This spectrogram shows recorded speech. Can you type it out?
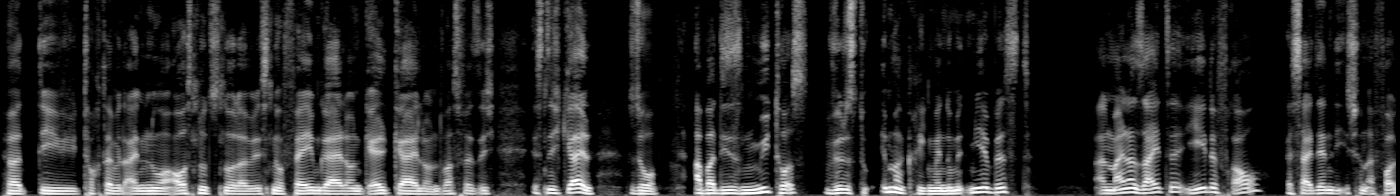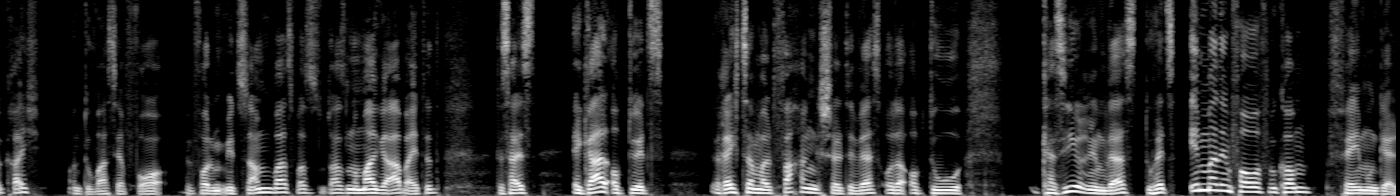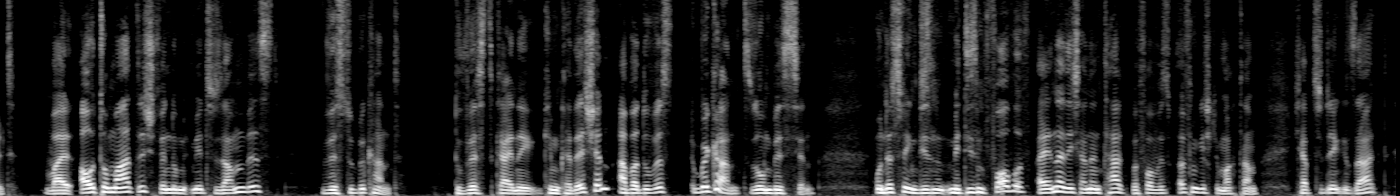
hört, die Tochter will einen nur ausnutzen oder ist nur Fame geil und Geld geil und was weiß ich. Ist nicht geil. So. Aber diesen Mythos würdest du immer kriegen, wenn du mit mir bist. An meiner Seite, jede Frau, es sei denn, die ist schon erfolgreich und du warst ja vor, bevor du mit mir zusammen warst, du hast normal gearbeitet. Das heißt, egal ob du jetzt Rechtsanwalt, Fachangestellte wärst oder ob du Kassiererin wärst, du hättest immer den Vorwurf bekommen, Fame und Geld. Weil automatisch, wenn du mit mir zusammen bist, wirst du bekannt. Du wirst keine Kim Kardashian, aber du wirst bekannt, so ein bisschen. Und deswegen, diesen, mit diesem Vorwurf, erinnere dich an den Tag, bevor wir es öffentlich gemacht haben. Ich habe zu dir gesagt,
